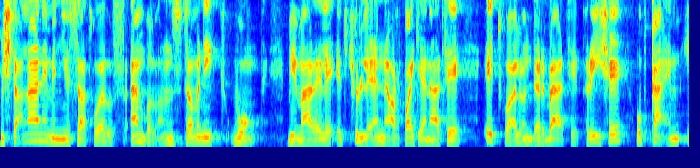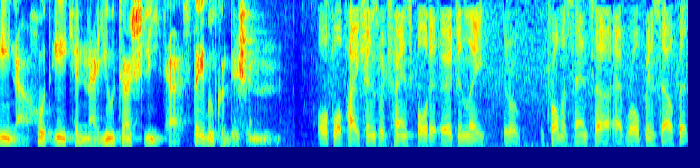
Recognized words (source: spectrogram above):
مشتعلانة من نيو ساوث ويلز أمبولانس دومينيك وونغ بمارلة اتكل أن أربا كاناتي اتوالون درباتي بريشة وبقائم إينا خد إيكنا يوتا شليتا stable condition All four patients were transported urgently to the trauma centre at Royal Prince Alfred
